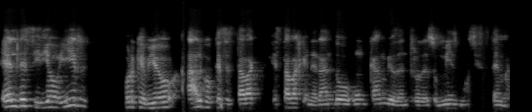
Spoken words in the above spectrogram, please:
él decidió ir porque vio algo que se estaba, estaba generando un cambio dentro de su mismo sistema.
